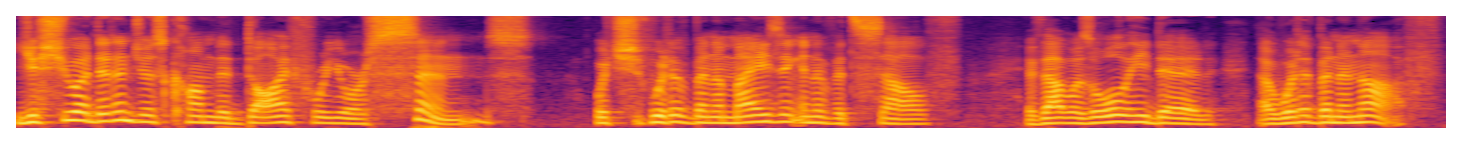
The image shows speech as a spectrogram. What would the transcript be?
Yeshua didn't just come to die for your sins, which would have been amazing in of itself. If that was all he did, that would have been enough.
